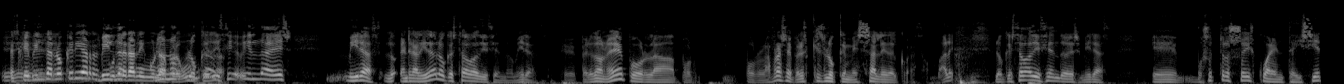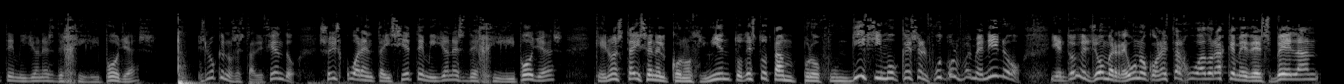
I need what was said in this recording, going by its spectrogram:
Es que eh, Bilda no quería responder Bilda- a ninguna no, no, Lo pregunta. que decía Bilda es, mirad, lo- en realidad lo que estaba diciendo, mirad, eh, perdón, eh, por la, por, por la frase, pero es que es lo que me sale del corazón, ¿vale? Lo que estaba diciendo es, mirad, eh, vosotros sois 47 millones de gilipollas, es lo que nos está diciendo. Sois 47 millones de gilipollas que no estáis en el conocimiento de esto tan profundísimo que es el fútbol femenino. Y entonces yo me reúno con estas jugadoras que me desvelan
